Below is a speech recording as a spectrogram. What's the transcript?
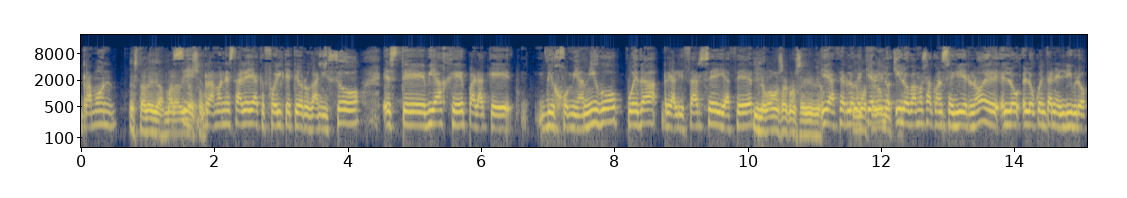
Ramón. Esta ley, maravilloso. Sí, Ramón Estalella, que fue el que te organizó este viaje para que, dijo mi amigo, pueda realizarse y hacer Y lo vamos a conseguir. y hacer lo Me que quiero y lo, y lo vamos a conseguir, ¿no? Eh, lo, él lo cuenta en el libro.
